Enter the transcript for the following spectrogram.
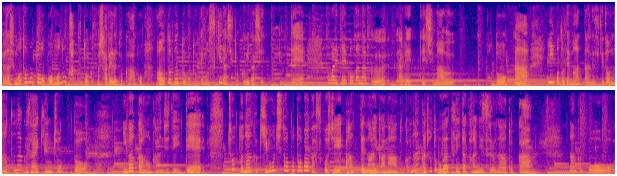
私もともとこう物を書くとか喋るとかこうアウトプットがとても好きだし得意だしっていうのであまり抵抗がなくやれてしまうことがいいことでもあったんですけどなんとなく最近ちょっと違和感を感じていてちょっとなんか気持ちと言葉が少し合ってないかなとかなんかちょっと浮ついた感じするなとかなんかこ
